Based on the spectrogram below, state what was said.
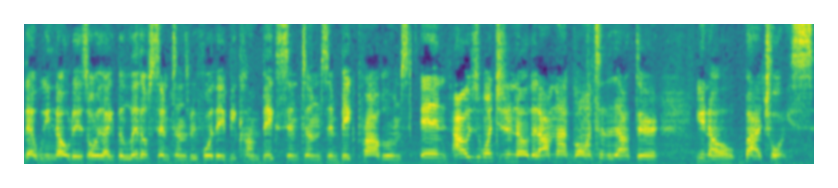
that we notice or like the little symptoms before they become big symptoms and big problems. And i just want you to know that i'm not going to the doctor you know by choice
